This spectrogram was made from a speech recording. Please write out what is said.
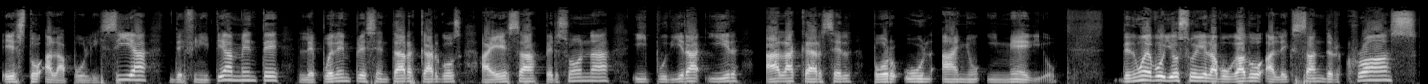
esto a la policía, definitivamente le pueden presentar cargos a esa persona y pudiera ir a la cárcel por un año y medio. De nuevo, yo soy el abogado Alexander Cross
